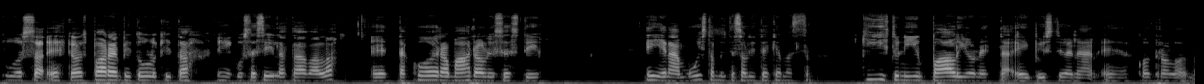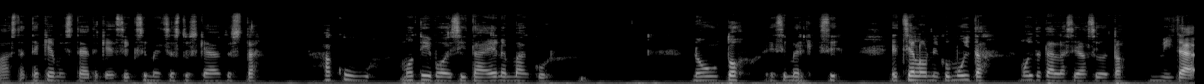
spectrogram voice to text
tuossa ehkä olisi parempi tulkita niin kuin se sillä tavalla, että koira mahdollisesti ei enää muista, mitä se oli tekemässä. Kiihtyi niin paljon, että ei pysty enää e, kontrolloimaan sitä tekemistä ja tekee siksi metsästyskäytöstä. Haku motivoi sitä enemmän kuin nouto esimerkiksi. Että siellä on niinku muita, muita tällaisia asioita, mitä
